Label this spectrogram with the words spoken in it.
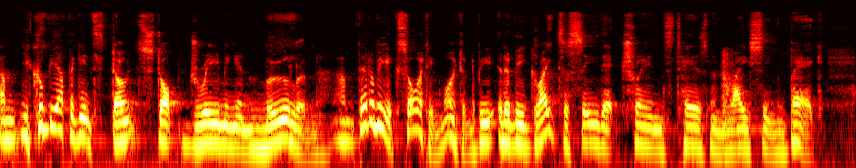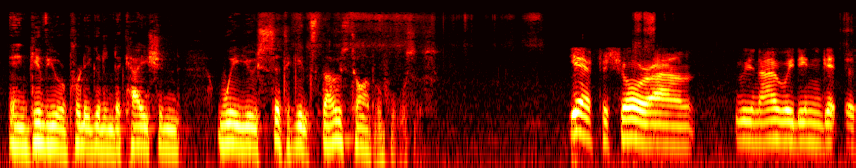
Um, you could be up against Don't Stop Dreaming in Merlin. Um, that'll be exciting, won't it? It'll be, it'll be great to see that Trans Tasman racing back and give you a pretty good indication where you sit against those type of horses. Yeah, for sure. Um, you know, we didn't get to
